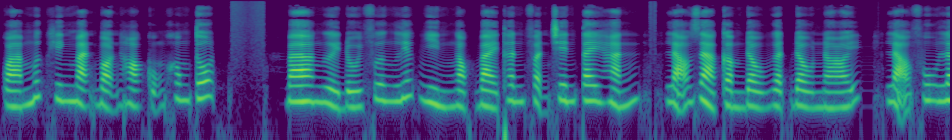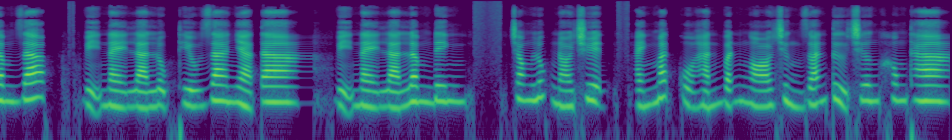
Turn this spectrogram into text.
quá mức khinh mạn bọn họ cũng không tốt. Ba người đối phương liếc nhìn ngọc bài thân phận trên tay hắn. Lão giả cầm đầu gật đầu nói, lão phu lâm giáp, vị này là lục thiếu gia nhà ta, vị này là lâm đinh. Trong lúc nói chuyện, ánh mắt của hắn vẫn ngó chừng doãn tử trương không tha.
